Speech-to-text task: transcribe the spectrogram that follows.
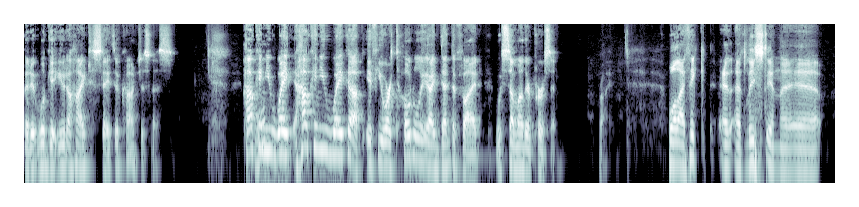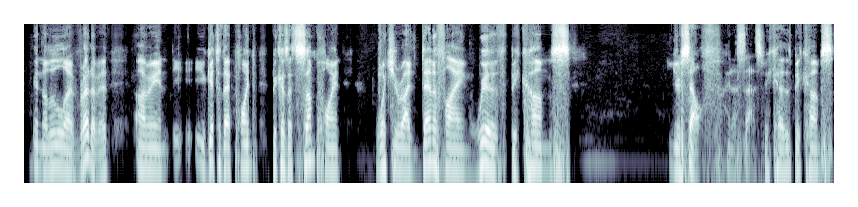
but it will get you to high states of consciousness. How can you wake how can you wake up if you are totally identified with some other person? Right. Well, I think at, at least in the uh, in the little I've read of it, I mean, you get to that point because at some point, what you're identifying with becomes yourself in a sense because it becomes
